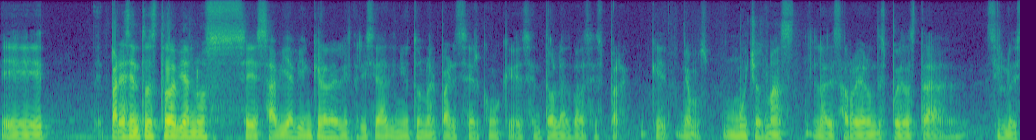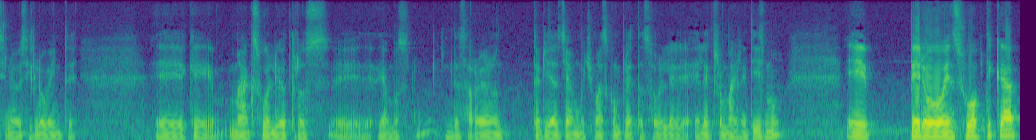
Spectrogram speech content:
Eh, para ese entonces todavía no se sabía bien qué era la electricidad y Newton al parecer como que sentó las bases para que, digamos, muchos más la desarrollaron después hasta siglo XIX, siglo XX, eh, que Maxwell y otros, eh, digamos, desarrollaron teorías ya mucho más completas sobre el electromagnetismo. Eh, pero en su óptica,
